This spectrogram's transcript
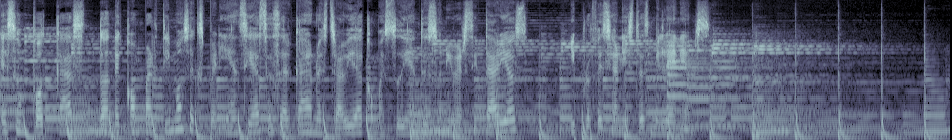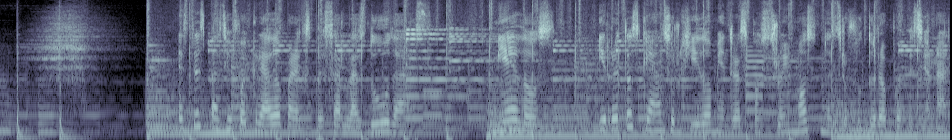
es un podcast donde compartimos experiencias acerca de nuestra vida como estudiantes universitarios y profesionistas millennials. Este espacio fue creado para expresar las dudas, miedos y retos que han surgido mientras construimos nuestro futuro profesional.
